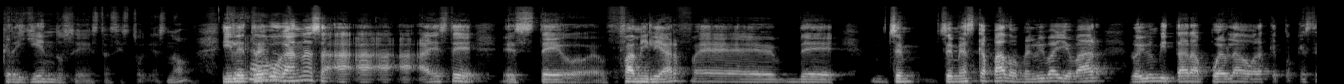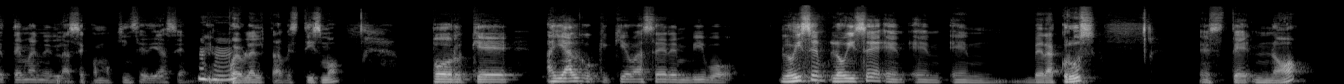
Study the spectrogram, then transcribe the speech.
creyéndose estas historias, ¿no? Y le traigo ganas a, este, este familiar eh, de... Se, me ha escapado, me lo iba a llevar, lo iba a invitar a Puebla ahora que toqué este tema en el hace como 15 días en, Puebla, el travestismo, porque hay algo que quiero hacer en vivo. Lo hice, lo hice en, en, en Veracruz, este, no,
